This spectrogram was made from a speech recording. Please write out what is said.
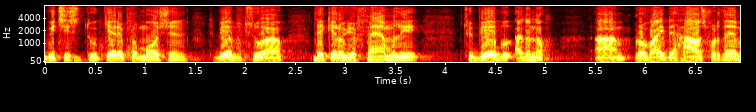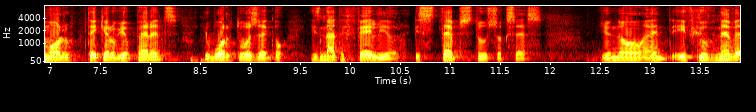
Which is to get a promotion, to be able to uh, take care of your family, to be able, I don't know, um, provide the house for them or take care of your parents. You work towards a goal. It's not a failure. It's steps to success, you know. And if you've never,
